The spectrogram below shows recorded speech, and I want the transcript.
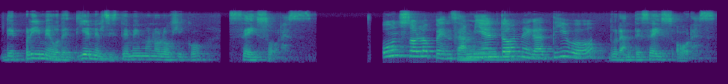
deprime o detiene el sistema inmunológico seis horas. Un solo pensamiento, negativo. Durante seis horas.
